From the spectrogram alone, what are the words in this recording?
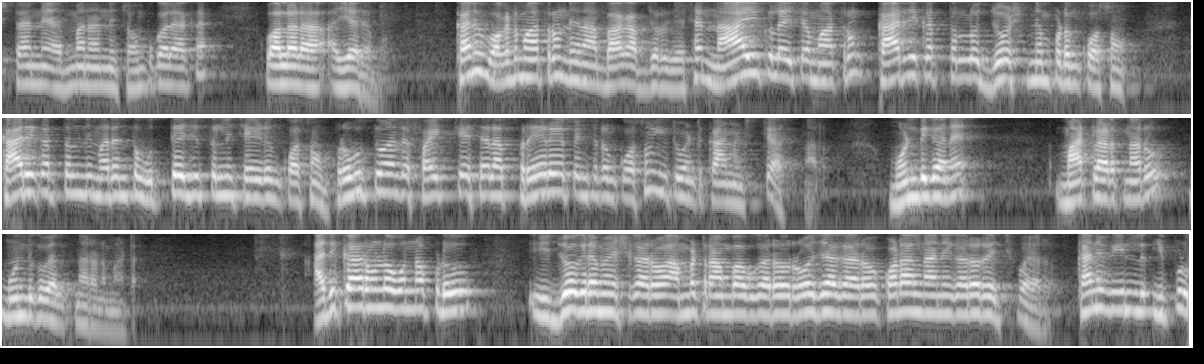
ఇష్టాన్ని అభిమానాన్ని చంపుకోలేక వాళ్ళు అలా అయ్యారేమో. కానీ ఒకటి మాత్రం నేను బాగా అబ్జర్వ్ చేశాను. నాయకులు అయితే మాత్రం కార్యకర్తల్లో జోష్ నింపడం కోసం కార్యకర్తల్ని మరింత ఉత్తేజితుల్ని చేయడం కోసం ప్రభుత్వం ఫైట్ చేసేలా ప్రేరేపించడం కోసం ఇటువంటి కామెంట్స్ చేస్తున్నారు. మొండిగానే మాట్లాడుతున్నారు ముందుకు వెళ్తున్నారు అనమాట అధికారంలో ఉన్నప్పుడు ఈ జోగి రమేష్ గారు అంబటి రాంబాబు గారు రోజా గారు కొడాల నాని గారు రెచ్చిపోయారు. కానీ వీళ్ళు ఇప్పుడు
